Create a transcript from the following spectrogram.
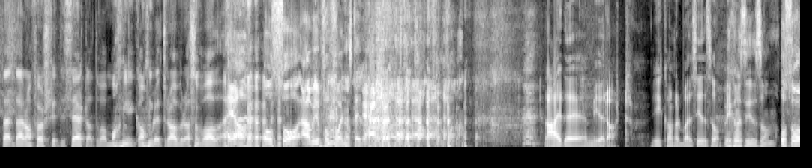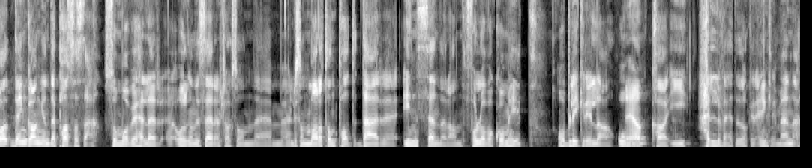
Der, der han først kritiserte at det var mange gamle travere som var der. Ja, og så Ja, vi får få inn oss til. Faen. Nei, det er mye rart. Vi kan vel bare si det sånn. Vi kan si det sånn. Og så den gangen det passer seg, så må vi heller organisere en slags sånn, liksom maratonpod der eh, innsenderne får lov å komme hit og bli grilla om Ja. hva i helvete dere egentlig mener.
